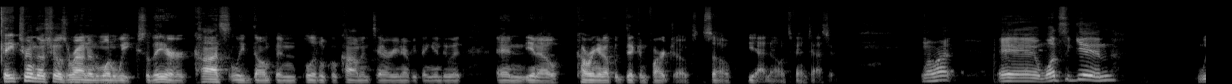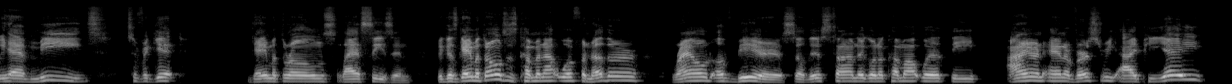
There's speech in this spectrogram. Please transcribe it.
they turn those shows around in one week. So they are constantly dumping political commentary and everything into it and, you know, covering it up with dick and fart jokes. So, yeah, no, it's fantastic. All right. And once again, we have Meads to forget Game of Thrones last season because Game of Thrones is coming out with another round of beers. So this time they're going to come out with the Iron Anniversary IPA.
